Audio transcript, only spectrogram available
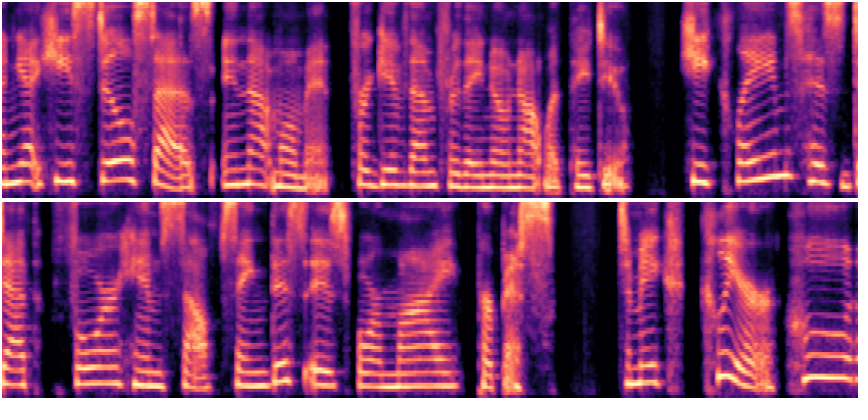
And yet he still says in that moment, Forgive them, for they know not what they do. He claims his death for himself, saying, This is for my purpose to make clear who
